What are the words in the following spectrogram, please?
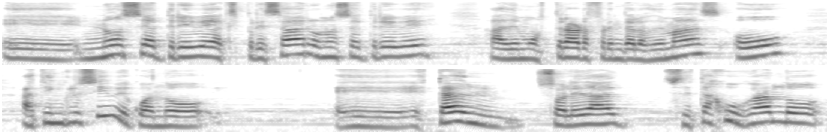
eh, no se atreve a expresar o no se atreve a demostrar frente a los demás o hasta inclusive cuando eh, está en soledad, se está juzgando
